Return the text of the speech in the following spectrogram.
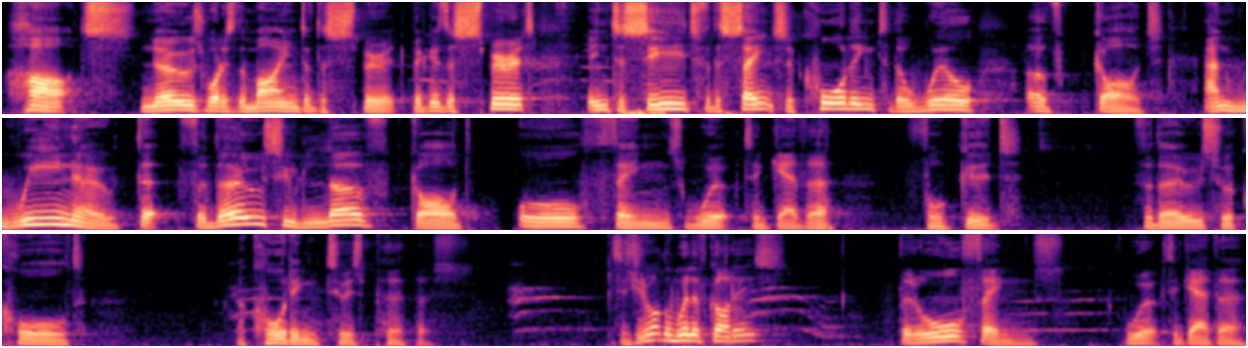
hearts knows what is the mind of the Spirit, because the Spirit intercedes for the saints according to the will of God. And we know that for those who love God, all things work together for good, for those who are called according to his purpose. He says, You know what the will of God is? That all things work together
